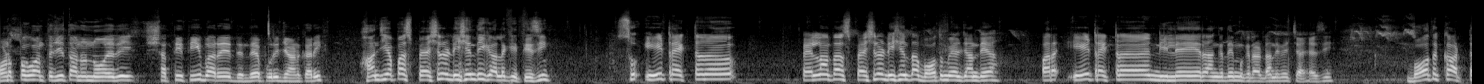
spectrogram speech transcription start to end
ਹੁਣ ਭਗਵੰਤ ਜੀ ਤੁਹਾਨੂੰ ਨੋ ਇਹਦੀ 36 30 ਬਾਰੇ ਦਿੰਦੇ ਆ ਪੂਰੀ ਜਾਣਕਾਰੀ। ਹਾਂਜੀ, ਆਪਾਂ ਸਪੈਸ਼ਲ ਐਡੀਸ਼ਨ ਦੀ ਗੱਲ ਕੀਤੀ ਸੀ। ਸੋ ਇਹ ਟਰੈਕਟਰ ਪਹਿਲਾਂ ਤਾਂ ਸਪੈਸ਼ਲ ਐਡੀਸ਼ਨ ਤਾਂ ਬਹੁਤ ਮਿਲ ਜਾਂਦੇ ਆ, ਪਰ ਇਹ ਟਰੈਕਟਰ ਨੀਲੇ ਰੰਗ ਦੇ ਮਕਰਾਡਾਂ ਦੇ ਵਿੱਚ ਆਇਆ ਸੀ। ਬਹੁਤ ਘੱਟ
